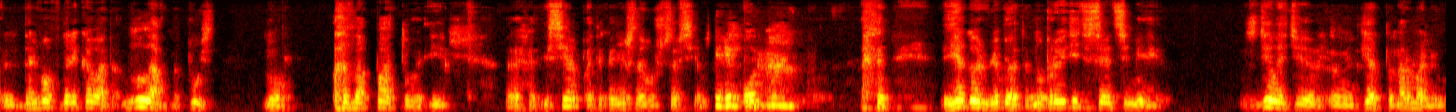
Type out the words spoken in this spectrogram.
до Львов далековато. Ну ладно, пусть. Но лопату и, э, и серп, это, конечно, уж совсем. Перебор. Я говорю, ребята, ну проведите совет семей, сделайте э, герб-то нормальный.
